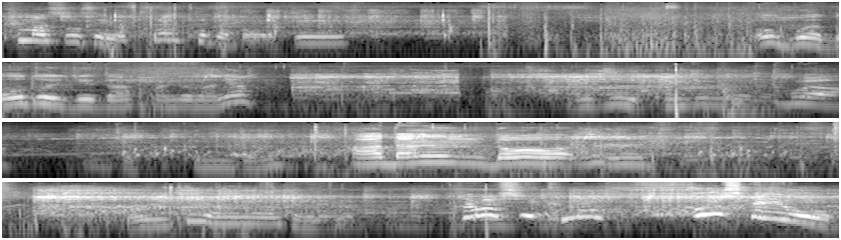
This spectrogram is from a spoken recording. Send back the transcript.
그만 쏘세요. 프랭크 잡아야지. 어, 뭐야, 너도 이제 나 반전하냐? 뭐지, 공중전. 뭐야 공중. 아 나는 너 음, 여기요. 하나씩 그만 쏘세요.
